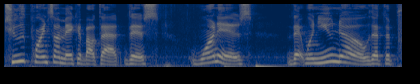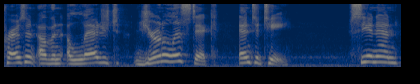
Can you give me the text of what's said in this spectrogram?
Two points I make about that. This one is that when you know that the president of an alleged journalistic entity, CNN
